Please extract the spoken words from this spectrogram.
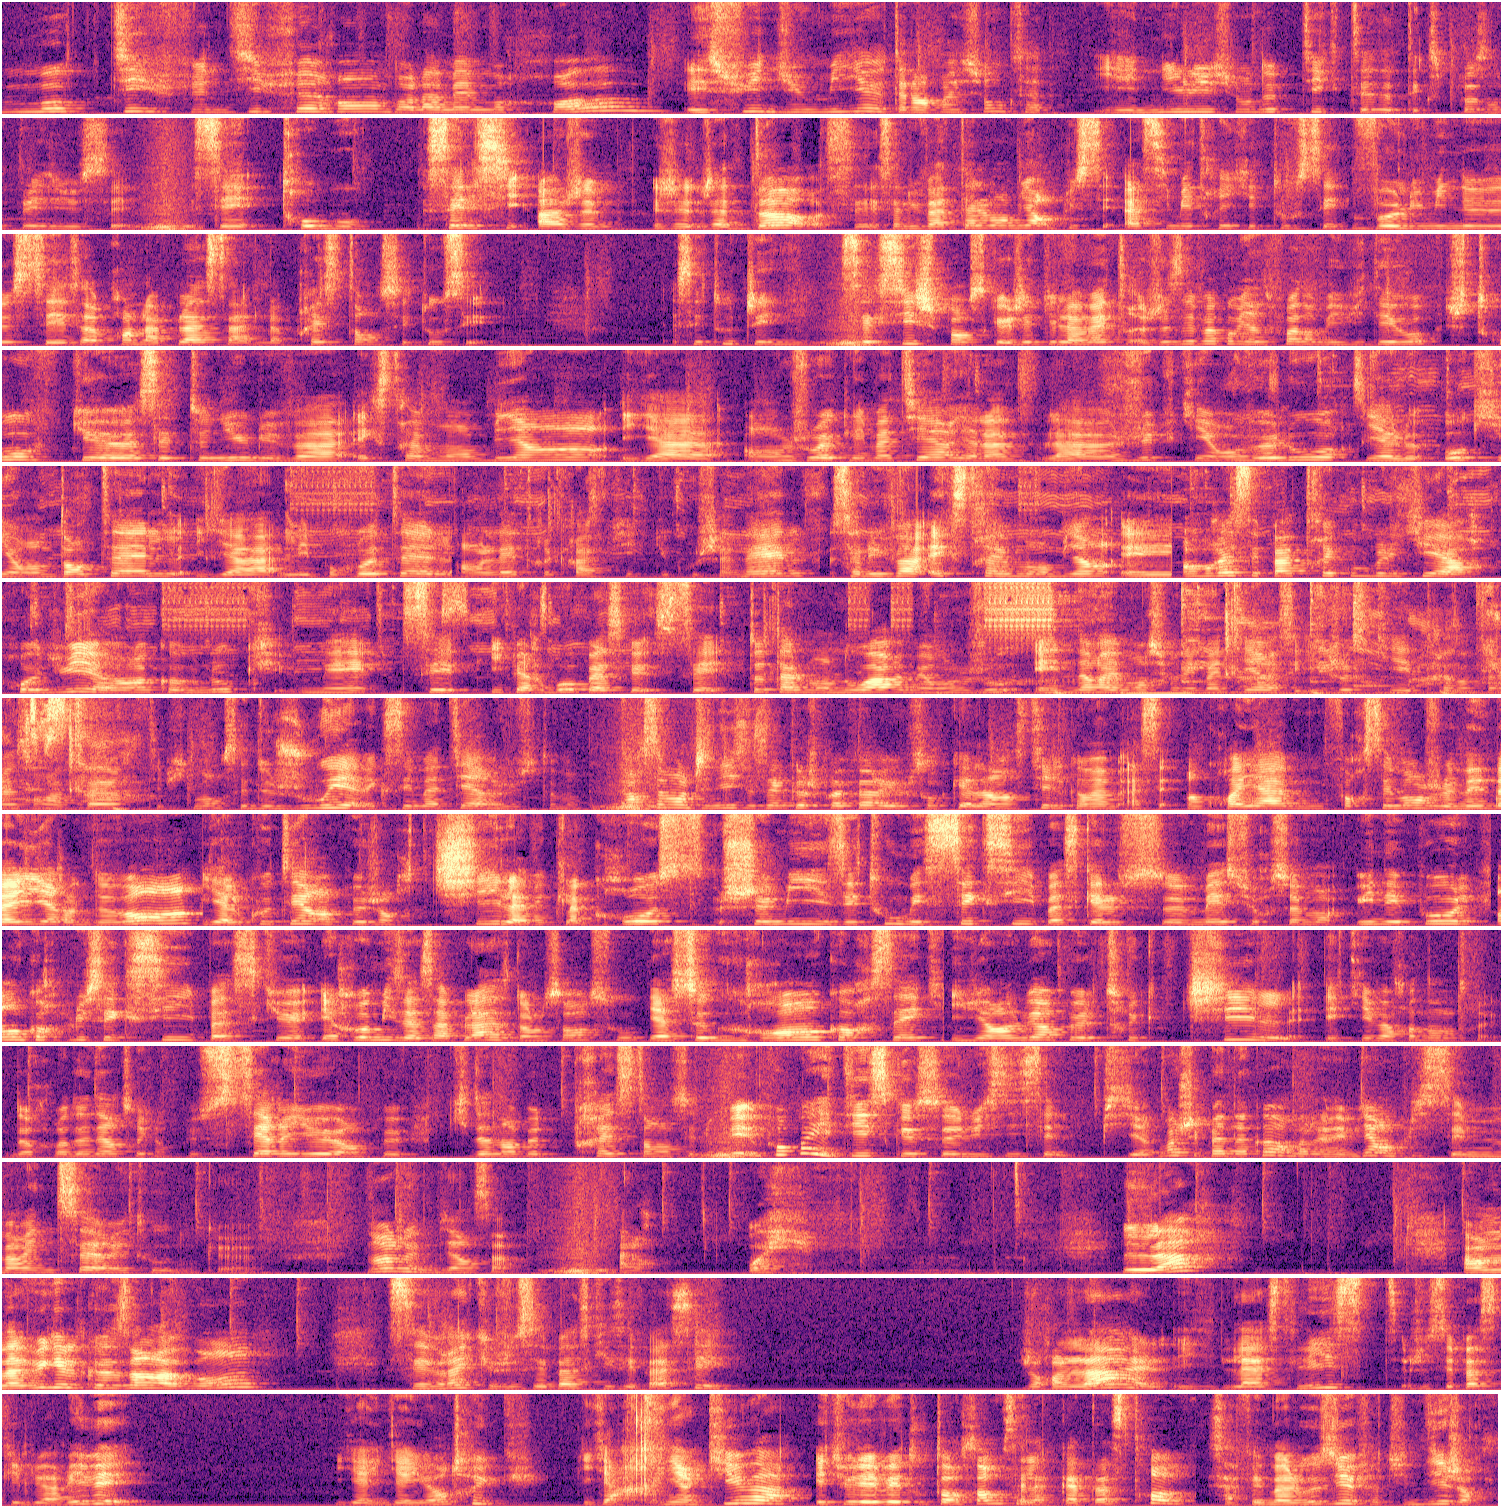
motifs différents dans la même robe et celui du milieu. T'as l'impression que ça y a une illusion d'optique tu sais ça t'explose un peu les yeux. C'est trop beau. Celle-ci, ah j'adore, ça lui va tellement bien, en plus c'est asymétrique et tout, c'est volumineux, ça prend de la place, ça a de la prestance et tout, c'est c'est tout Jenny. Celle-ci, je pense que j'ai dû la mettre je sais pas combien de fois dans mes vidéos. Je trouve que cette tenue lui va extrêmement bien. Il y a, on joue avec les matières, il y a la, jupe qui est en velours, il y a le haut qui est en dentelle, il y a les bretelles en lettres graphiques du coup Chanel. Ça lui va extrêmement bien et en vrai c'est pas très compliqué à reproduire hein, comme look mais c'est hyper beau parce que c'est totalement noir mais on joue énormément sur les matières et c'est quelque chose qui est très intéressant à faire typiquement c'est de jouer avec ces matières justement forcément Jenny c'est celle que je préfère et je trouve qu'elle a un style quand même assez incroyable. Forcément je vais m'ébahir devant. Hein. Il y a le côté un peu genre chill avec la grosse chemise et tout mais sexy parce qu'elle se met sur seulement une épaule. Encore plus sexy parce qu'elle est remise à sa place dans le sens où il y a ce grand corset qui vient enlever un peu le truc chill et qui va redonner un truc un peu sérieux, un peu qui donne un peu de prestance et tout. Mais pourquoi ils disent que celui-ci c'est le pire? Moi je suis pas d'accord, moi j'aimais bien en plus c'est marine serre et tout. Euh... Non, j'aime bien ça. Alors, ouais. Là, on a vu quelques-uns avant. C'est vrai que je sais pas ce qui s'est passé. Genre là, la liste, je sais pas ce qui lui est arrivé. Il y, a, eu un truc. Il y a rien qui va. Et tu les mets tout ensemble, c'est la catastrophe. Ça fait mal aux yeux. Enfin, tu te dis genre...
